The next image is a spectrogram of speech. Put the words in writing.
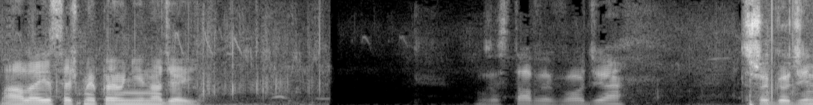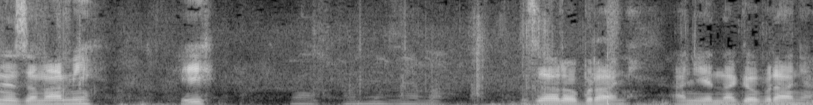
ale jesteśmy pełni nadziei. Zestawy w wodzie. 3 godziny za nami i zero brań. Ani jednego brania.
